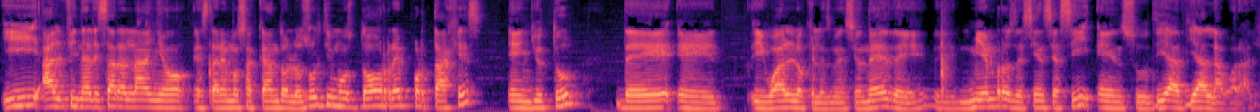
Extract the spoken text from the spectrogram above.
y al finalizar el año estaremos sacando los últimos dos reportajes en YouTube de eh, igual lo que les mencioné de, miembros de Ciencia Sí en su día a día laboral.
